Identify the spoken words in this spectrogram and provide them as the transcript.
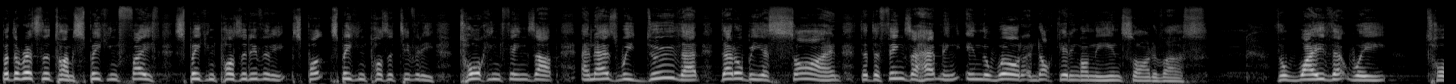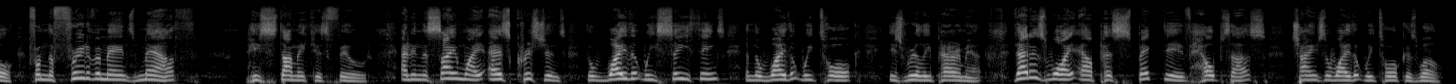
but the rest of the time speaking faith, speaking positivity, speaking positivity, talking things up. And as we do that, that'll be a sign that the things are happening in the world are not getting on the inside of us. The way that we talk, from the fruit of a man's mouth, his stomach is filled. And in the same way, as Christians, the way that we see things and the way that we talk is really paramount. That is why our perspective helps us change the way that we talk as well.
